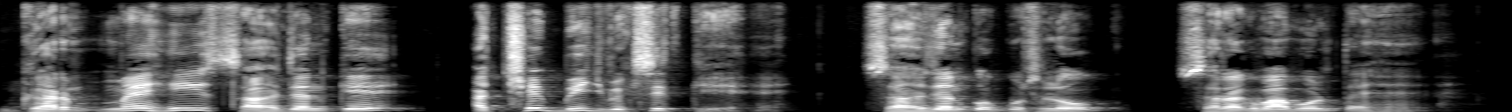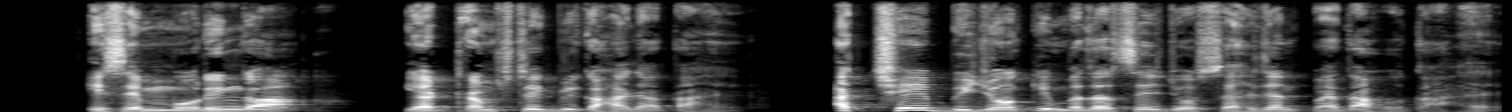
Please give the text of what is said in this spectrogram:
घर में ही सहजन के अच्छे बीज विकसित किए हैं। सहजन को कुछ लोग सरगवा बोलते हैं। इसे मोरिंगा या ड्रमस्टिक भी कहा जाता है। अच्छे बीजों की मदद से जो सहजन पैदा होता है,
